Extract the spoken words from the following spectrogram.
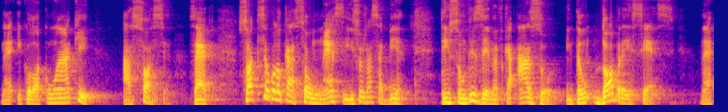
né? E coloco um A aqui, a sócia, certo? Só que se eu colocar só um S, isso eu já sabia, tem som de Z, vai ficar azo, então dobra esse S, né?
